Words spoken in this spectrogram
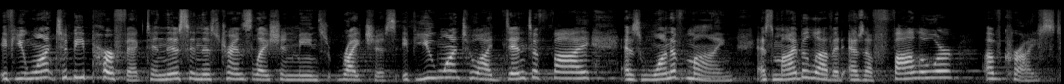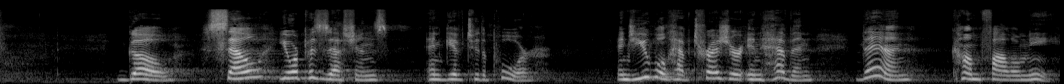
If you want to be perfect, and this in this translation means righteous, if you want to identify as one of mine, as my beloved, as a follower of Christ, go, sell your possessions, and give to the poor, and you will have treasure in heaven. Then come follow me.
